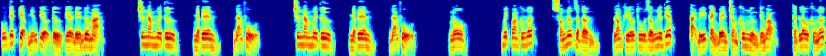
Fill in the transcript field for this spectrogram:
cũng tiết kiệm những tiểu tử kia đến đưa mạng. Chương năm mươi b ố nhập uyên, đã phủ. Chương năm mươi b ố nhập uyên, đã phủ. Nô. Bích quang không nớt sóng nước dập dần long khiếu thu giống liên tiếp, tại bí cảnh bên trong không ngừng tiếng vọng, thật lâu không nớt.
